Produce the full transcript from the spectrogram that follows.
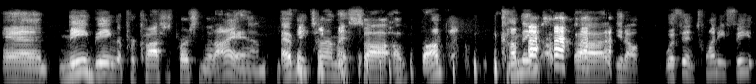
And me being the precautious person that I am, every time I saw a bump coming, uh, you know, within 20 feet,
